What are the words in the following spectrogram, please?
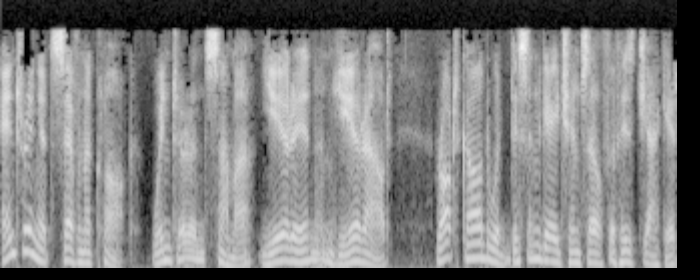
Entering at seven o'clock, winter and summer, year in and year out, Rotcod would disengage himself of his jacket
